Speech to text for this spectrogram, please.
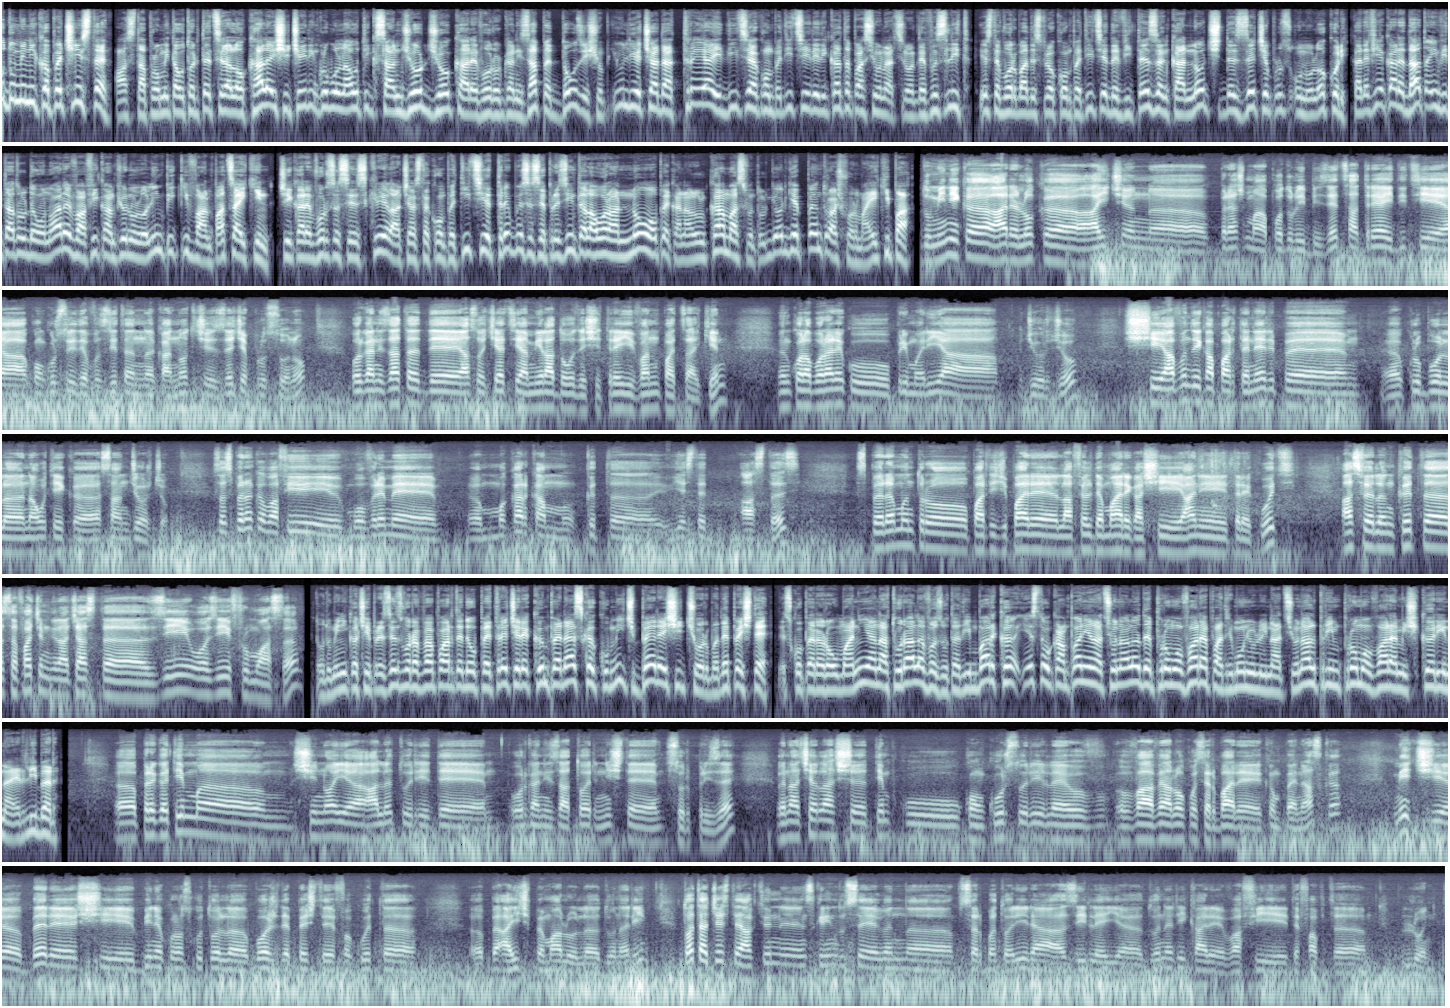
O duminică pe cinste. Asta promit autoritățile locale și cei din clubul nautic San Giorgio, care vor organiza pe 28 iulie cea de-a treia ediție a competiției dedicată pasionaților de vâslit. Este vorba despre o competiție de viteză în canoci de 10 plus 1 locuri, care de fiecare dată invitatul de onoare va fi campionul olimpic Ivan Pațaichin. Cei care vor să se înscrie la această competiție trebuie să se prezinte la ora 9 pe canalul Cama Sfântul Gheorghe pentru a-și forma echipa. Duminică are loc uh, aici în uh, preajma podului Bizeț a treia ediție a concursului de văzut în Canoci 10 plus 1, organizată de Asociația Mila 23 Ivan Pațachin, în colaborare cu primăria Giurgiu și avându-i ca parteneri pe uh, clubul nautic uh, San Giorgio. Să sperăm că va fi o vreme uh, măcar cam cât este astăzi. Sperăm într-o participare la fel de mare ca și anii trecuți astfel încât uh, să facem din această zi o zi frumoasă. O duminică cei prezenți vor avea parte de o petrecere câmpenească cu mici bere și ciorbă de pește. Descoperă România naturală văzută din barcă este o campanie națională de promovare a patrimoniului național prin promovarea mișcării în aer liber. Uh, pregătim uh, și noi alături de organizatori niște surprize. În același timp cu concursurile va avea loc o serbare câmpenească mici, uh, bere și binecunoscutul uh, borș de pește făcut uh, aici pe malul Dunării. Toate aceste acțiuni înscriindu-se în sărbătorirea zilei Dunării, care va fi de fapt luni.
